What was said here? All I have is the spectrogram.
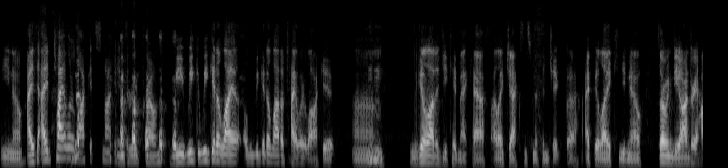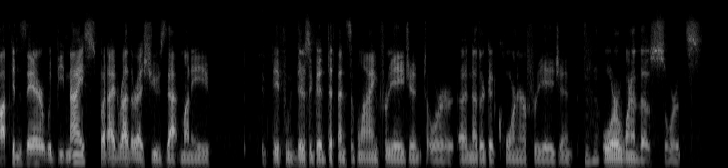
You know, I, I Tyler Lockett's not injury prone. we, we we get a lot we get a lot of Tyler Lockett. Um, we get a lot of DK Metcalf. I like Jaxon Smith-Njigba. I feel like you know throwing DeAndre Hopkins there would be nice, but I'd rather us use that money if there's a good defensive line free agent or another good corner free agent Mhm. or one of those sorts.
